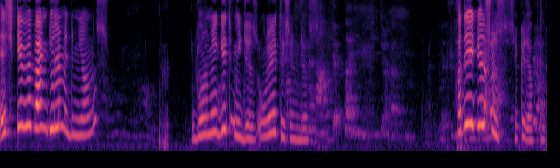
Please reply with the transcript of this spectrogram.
eski evi ben göremedim yalnız. Görmeye gitmeyeceğiz. Oraya taşınacağız. Hadi görüşürüz. Şaka yaptım.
